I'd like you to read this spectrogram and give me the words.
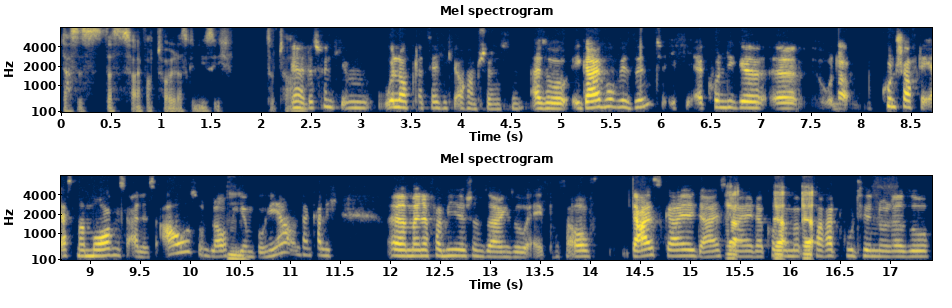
das, ist, das ist einfach toll, das genieße ich total. Ja, das finde ich im Urlaub tatsächlich auch am schönsten. Also egal wo wir sind, ich erkundige äh, oder kundschafte erstmal morgens alles aus und laufe mhm. irgendwo her und dann kann ich äh, meiner Familie schon sagen, so, ey, pass auf, da ist geil, da ist ja, geil, da kommen ja, wir mit dem ja. Fahrrad gut hin oder so.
